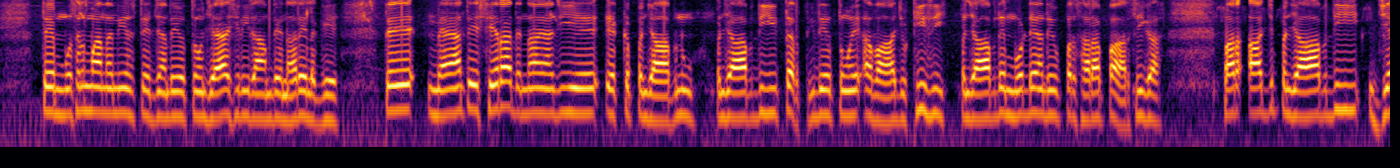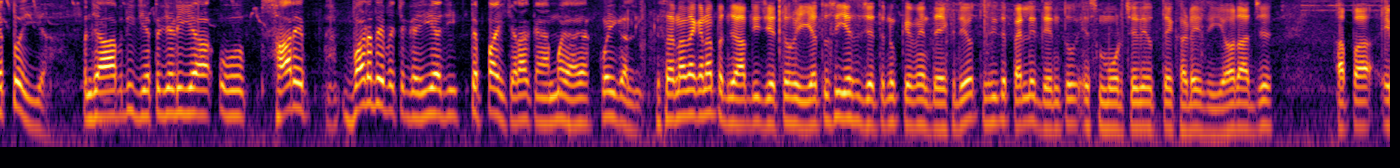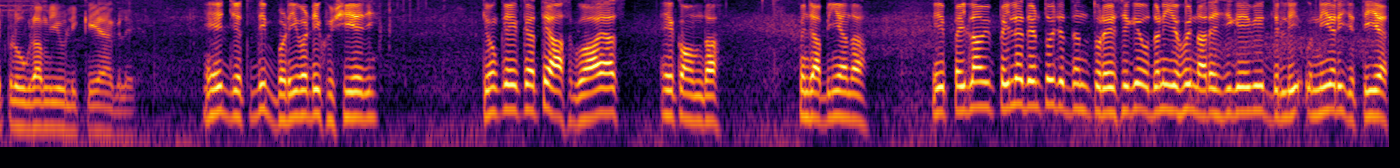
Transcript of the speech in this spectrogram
ਤੇ ਮੁਸਲਮਾਨਾਂ ਦੀਆਂ ਸਟੇਜਾਂ ਦੇ ਉੱਤੋਂ ਜੈ ਸ਼੍ਰੀ ਰਾਮ ਦੇ ਨਾਰੇ ਲੱਗੇ। ਤੇ ਮੈਂ ਤੇ ਸ਼ੇਰਾ ਦਿੰਨਾ ਆ ਜੀ, ਇਹ ਇੱਕ ਪੰਜਾਬ ਨੂੰ, ਪੰਜਾਬ ਦੀ ਧਰਤੀ ਦੇ ਉੱਤੋਂ ਇਹ ਆਵਾਜ਼ ਉੱਠੀ ਸੀ। ਪੰਜਾਬ ਦੇ ਮੋਢਿਆਂ ਦੇ ਉੱਪਰ ਸਾਰਾ ਭਾਰ ਸੀਗਾ। ਪਰ ਅੱਜ ਪੰਜਾਬ ਦੀ ਜਿੱਤ ਹੋਈ ਆ। ਪੰਜਾਬ ਦੀ ਜਿੱਤ ਜਿਹੜੀ ਆ ਉਹ ਸਾਰੇ ਵੜ ਦੇ ਵਿੱਚ ਗਈ ਆ ਜੀ ਤੇ ਭਾਈਚਾਰਾ ਕਾਇਮ ਹੋਇਆ ਆ ਕੋਈ ਗੱਲ ਨਹੀਂ। ਕਿਸਾਨਾਂ ਦਾ ਕਹਿਣਾ ਪੰਜਾਬ ਦੀ ਜਿੱਤ ਹੋਈ ਹੈ ਤੁਸੀਂ ਇਸ ਜਿੱਤ ਨੂੰ ਕਿਵੇਂ ਦੇਖਦੇ ਹੋ? ਤੁਸੀਂ ਤੇ ਪਹਿਲੇ ਦਿਨ ਤੋਂ ਇਸ ਮੋਰਚੇ ਦੇ ਉੱਤੇ ਖੜੇ ਸੀ ਔਰ ਅੱਜ ਆਪਾਂ ਇਹ ਪ੍ਰੋਗਰਾਮ ਵੀ ਉਲੀਕੇ ਆ ਅਗਲੇ। ਇਹ ਜਿੱਤ ਦੀ ਬੜੀ ਵੱਡੀ ਖੁਸ਼ੀ ਹੈ ਜੀ ਕਿਉਂਕਿ ਇੱਕ ਇਤਿਹਾਸ ਗਵਾਹ ਆ ਇਹ ਕੌਮ ਦਾ ਪੰਜਾਬੀਆਂ ਦਾ। ਇਹ ਪਹਿਲਾਂ ਵੀ ਪਹਿਲੇ ਦਿਨ ਤੋਂ ਜਦੋਂ ਤੁਰੇ ਸੀਗੇ ਉਦੋਂ ਹੀ ਇਹੋ ਹੀ ਨਾਰੇ ਸੀਗੇ ਵੀ ਦਿੱਲੀ 19 ਵਾਰੀ ਜਿੱਤੀ ਆ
